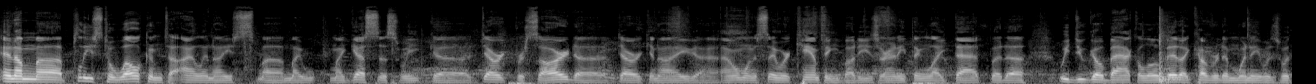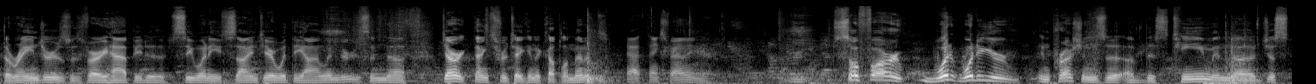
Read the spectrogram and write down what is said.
And I'm uh, pleased to welcome to Island Ice uh, my my guest this week, uh, Derick Brassard. Uh, Derick and I, uh, I don't want to say we're camping buddies or anything like that, but uh, we do go back a little bit. I covered him when he was with the Rangers. Was very happy to see when he signed here with the Islanders. And Derick, thanks for taking a couple of minutes. Yeah, thanks for having me. So far, what what are your impressions of this team and just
